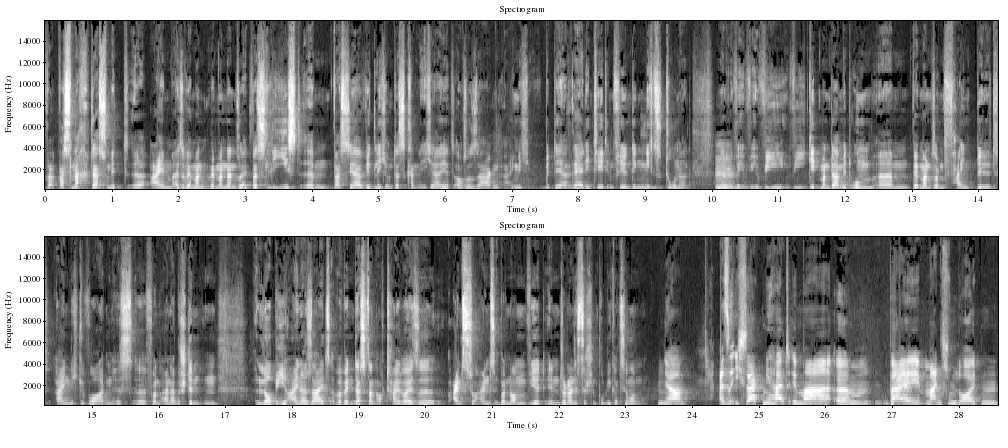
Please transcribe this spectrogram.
was macht das mit äh, einem? Also wenn man, wenn man dann so etwas liest, ähm, was ja wirklich, und das kann ich ja jetzt auch so sagen, eigentlich mit der Realität in vielen Dingen nichts zu tun hat. Äh, mhm. Wie, wie, wie, geht man damit um, ähm, wenn man so ein Feindbild eigentlich geworden ist äh, von einer bestimmten Lobby einerseits, aber wenn das dann auch teilweise eins zu eins übernommen wird in journalistischen Publikationen? Ja, also ich sag mir halt immer ähm, bei manchen Leuten,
